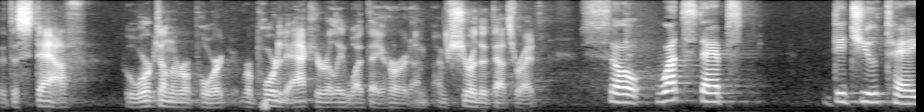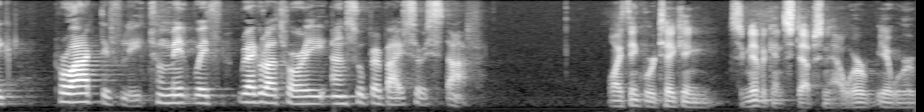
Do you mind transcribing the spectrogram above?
that the staff who worked on the report reported accurately what they heard. I'm, I'm sure that that's right. So what steps did you take proactively to meet with regulatory and supervisory staff? Well, I think we're taking significant steps now. We're, you know, we're,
